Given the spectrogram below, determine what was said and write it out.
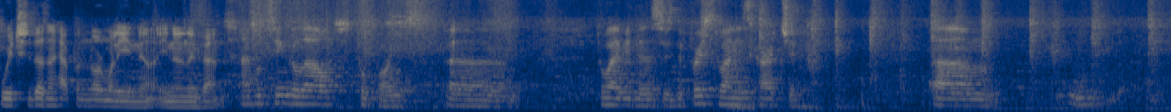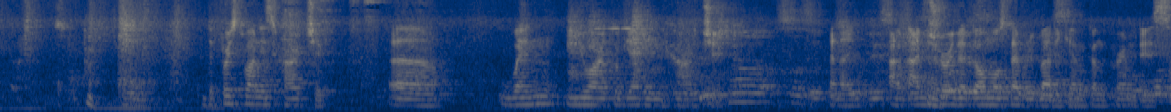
which doesn't happen normally in, a, in an event. I would single out two points. Uh, two evidences. The first one is hardship. Um, the first one is hardship. Uh, when you are together in hardship, and I, I, am sure that almost everybody can confirm this,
